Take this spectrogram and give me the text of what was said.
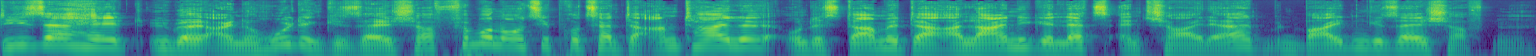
Dieser hält über eine Holdinggesellschaft 95% der Anteile und ist damit der alleinige Letztentscheider in beiden Gesellschaften.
